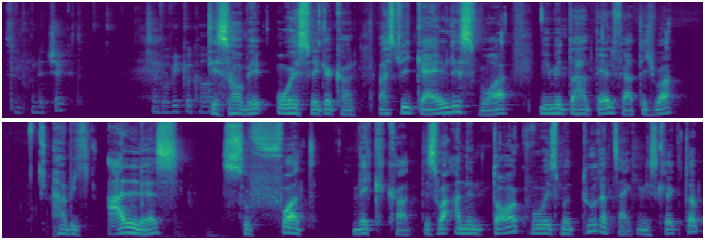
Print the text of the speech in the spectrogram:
Das ist einfach nicht checkt. Das einfach weggehauen. Das habe ich alles weggehauen. Weißt du, wie geil das war, wie ich mit der HTL fertig war? Habe ich alles sofort weggehauen. Das war an dem Tag, wo ich das Matura-Zeugnis gekriegt habe,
